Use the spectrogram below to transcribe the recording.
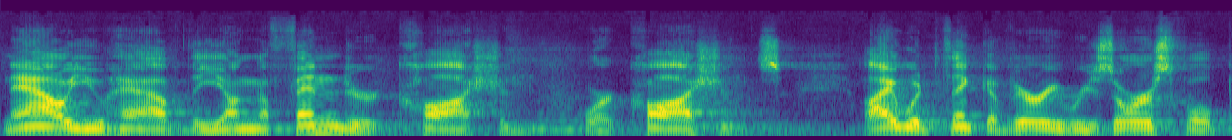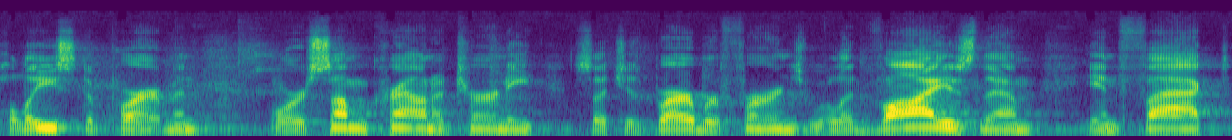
Now you have the young offender caution or cautions. I would think a very resourceful police department or some Crown attorney, such as Barbara Ferns, will advise them, in fact,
